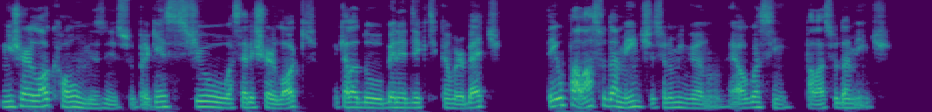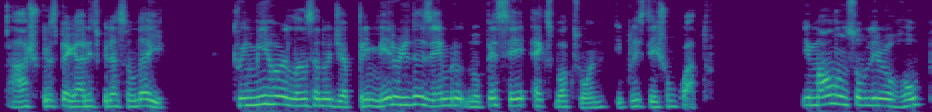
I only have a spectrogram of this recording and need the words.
em Sherlock Holmes nisso. Para quem assistiu a série Sherlock, aquela do Benedict Cumberbatch, tem o Palácio da Mente, se eu não me engano. É algo assim, Palácio da Mente. Acho que eles pegaram inspiração daí. Twin Mirror lança no dia 1 de dezembro no PC, Xbox One e PlayStation 4. E mal lançou Little Hope,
